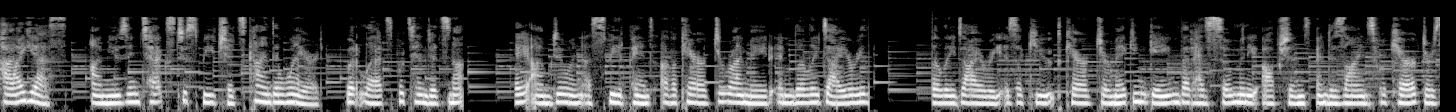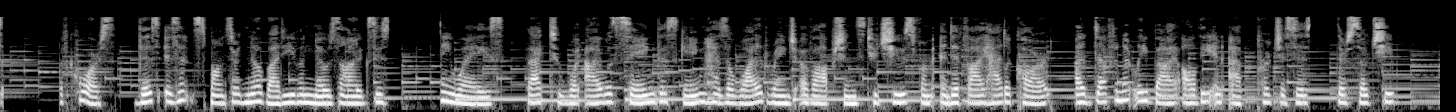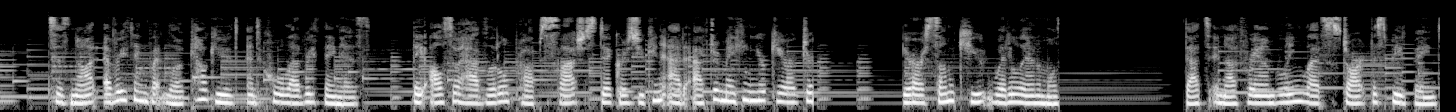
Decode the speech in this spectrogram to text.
Hi yes, I'm using text to speech it's kinda weird, but let's pretend it's not. Hey I'm doing a speed paint of a character I made in Lily Diary. Lily Diary is a cute character making game that has so many options and designs for characters. Of course, this isn't sponsored nobody even knows I exist. Anyways, back to what I was saying this game has a wide range of options to choose from and if I had a card, I'd definitely buy all the in-app purchases, they're so cheap. This is not everything but look how cute and cool everything is. They also have little props slash stickers you can add after making your character. Here are some cute little animals. That's enough rambling let's start the speed paint.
